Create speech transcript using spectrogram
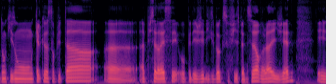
Donc ils ont quelques instants plus tard a pu s'adresser au PDG d'Xbox Phil Spencer, voilà IGN. Et,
